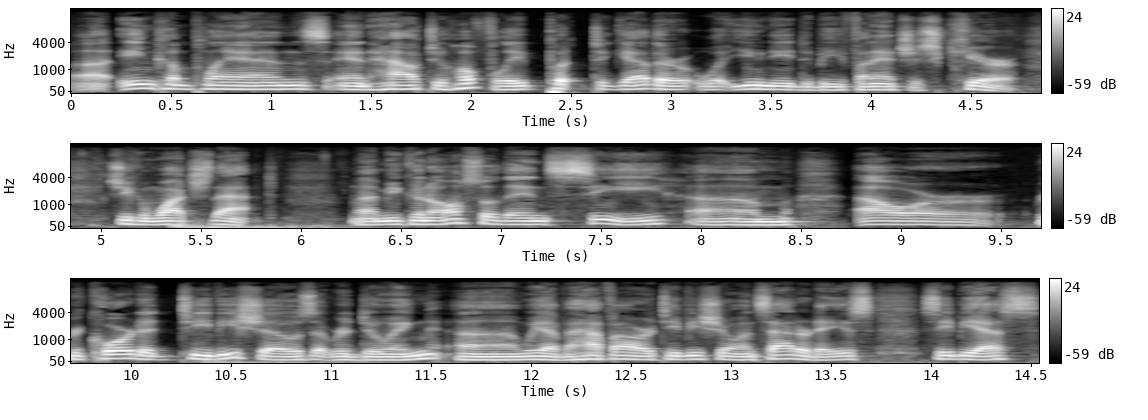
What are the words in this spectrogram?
uh, income plans, and how to hopefully put together what you need to be financially secure. So you can watch that. Um, you can also then see um, our recorded TV shows that we're doing. Uh, we have a half hour TV show on Saturdays, CBS.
